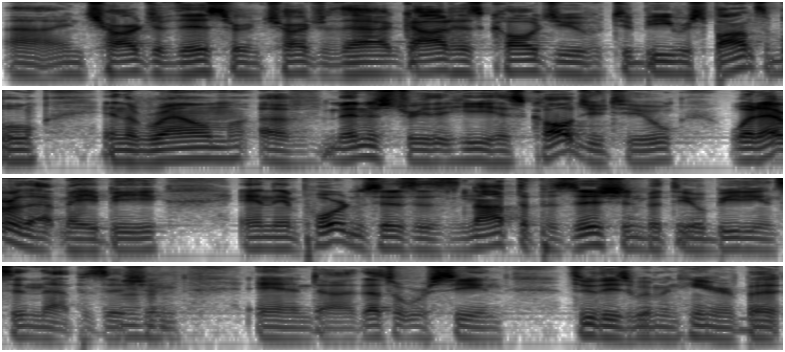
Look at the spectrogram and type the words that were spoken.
uh, in charge of this or in charge of that. God has called you to be responsible in the realm of ministry that He has called you to, whatever that may be. And the importance is is not the position, but the obedience in that position. And uh, that's what we're seeing through these women here. But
